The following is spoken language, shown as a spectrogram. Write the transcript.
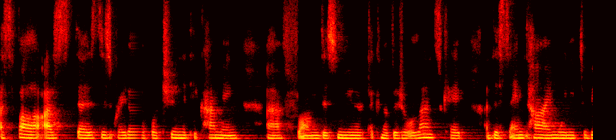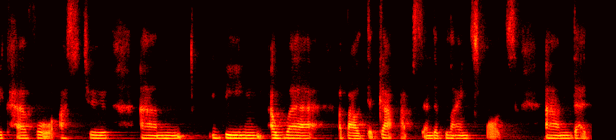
as far as there's this great opportunity coming uh, from this new technovisual landscape, at the same time, we need to be careful as to um, being aware about the gaps and the blind spots um, that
